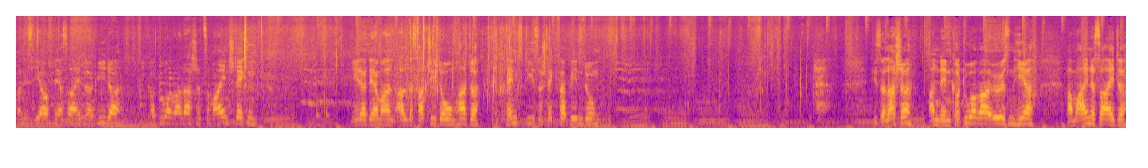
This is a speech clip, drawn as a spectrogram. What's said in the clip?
Dann ist hier auf der Seite wieder die Cordura-Lasche zum Einstecken. Jeder, der mal ein altes Hachi-Dome hatte, kennt diese Steckverbindung. Diese Lasche an den Cordura-Ösen hier haben eine Seite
